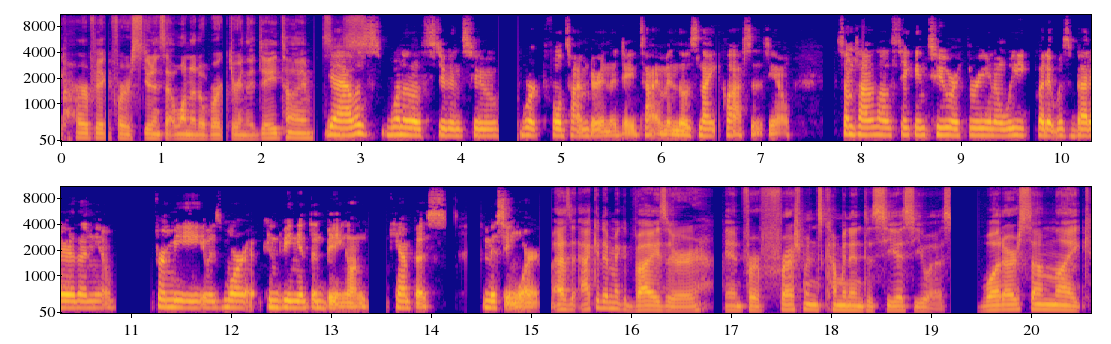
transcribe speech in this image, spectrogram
perfect for students that wanted to work during the daytime. Yeah i was one of those students who worked full-time during the daytime in those night classes you know. Sometimes i was taking two or three in a week but it was better than you know for me, it was more convenient than being on campus missing work. As an academic advisor and for freshmen coming into CSUS, what are some like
